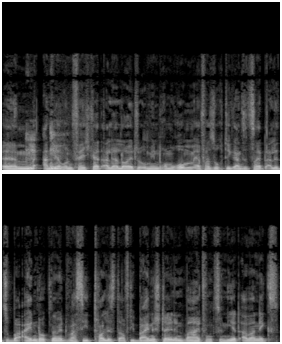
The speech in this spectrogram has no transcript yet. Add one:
ähm, an der Unfähigkeit aller Leute um ihn drumherum. Er versucht die ganze Zeit alle zu beeindrucken damit, was sie Tolles da auf die Beine stellen. In Wahrheit funktioniert aber nichts.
